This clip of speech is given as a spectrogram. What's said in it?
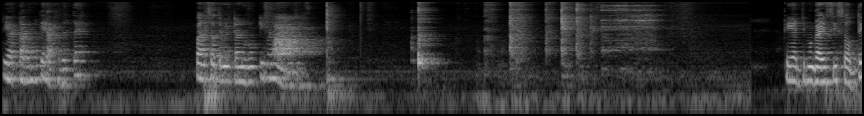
ਤੇ ਆਟਾ ਗੁੰਨ ਕੇ ਰੱਖ ਦਿੱਤਾ ਹੈ। 5-7 ਮਿੰਟਾਂ ਨੂੰ ਰੋਟੀ ਬਣਾਉਣੀ ਜੀ। ਤੇ ਅੱਜ ਮੰਗਾਏ ਸੀ ਸੌਦੇ।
